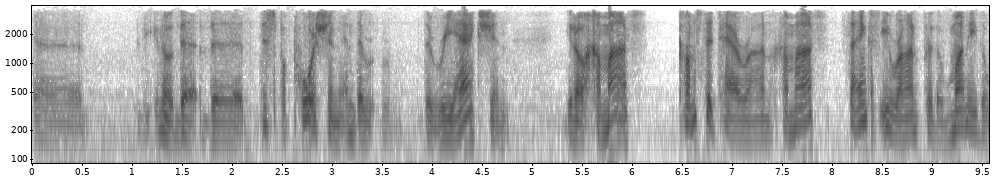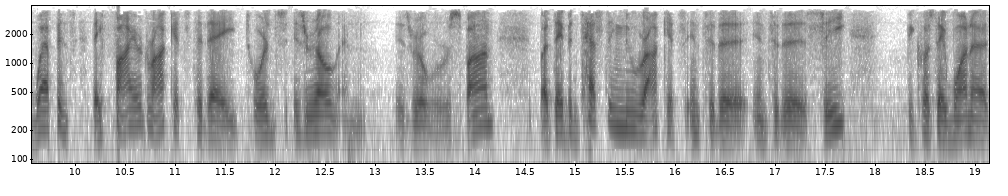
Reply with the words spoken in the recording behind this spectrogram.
uh, you know the the disproportion and the the reaction. You know, Hamas comes to Tehran. Hamas thanks Iran for the money, the weapons. They fired rockets today towards Israel, and Israel will respond. But they've been testing new rockets into the into the sea because they want to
